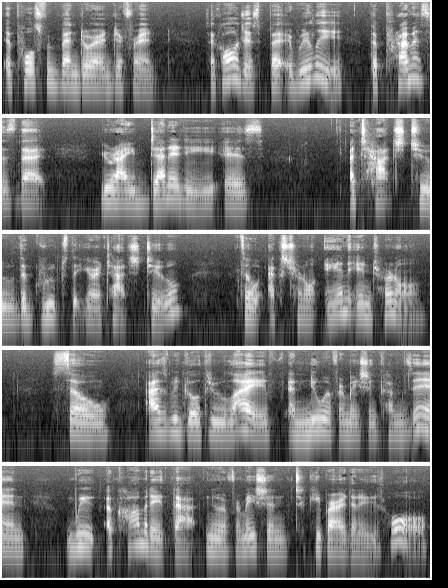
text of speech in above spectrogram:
it pulls from Bandura and different psychologists, but it really the premise is that your identity is attached to the groups that you're attached to, so external and internal. So as we go through life and new information comes in, we accommodate that new information to keep our identities whole.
